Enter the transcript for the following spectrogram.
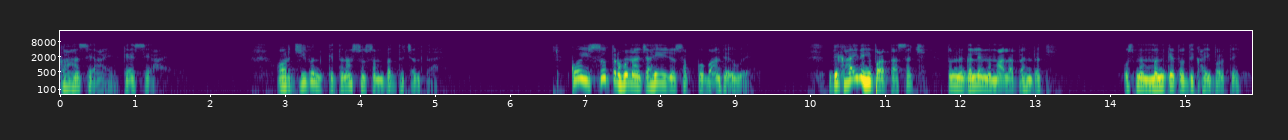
कहाँ से आए, कैसे आए? और जीवन कितना सुसंबद्ध चलता है। कोई सूत्र होना चाहिए जो सबको बांधे हुए। दिखाई नहीं पड़ता, सच। तुमने गले में माला पहन रखी। उसमें मन के तो दिखाई पड़ते हैं।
